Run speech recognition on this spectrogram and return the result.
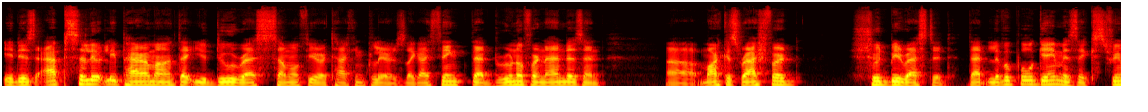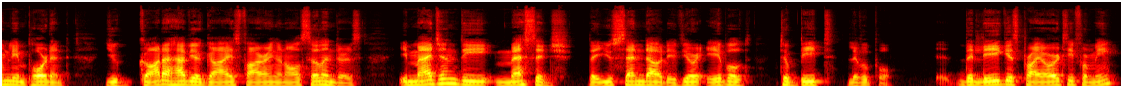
it is absolutely paramount that you do rest some of your attacking players. Like I think that Bruno Fernandes and uh, Marcus Rashford should be rested. That Liverpool game is extremely important. You gotta have your guys firing on all cylinders. Imagine the message that you send out if you're able to beat Liverpool. The league is priority for me,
